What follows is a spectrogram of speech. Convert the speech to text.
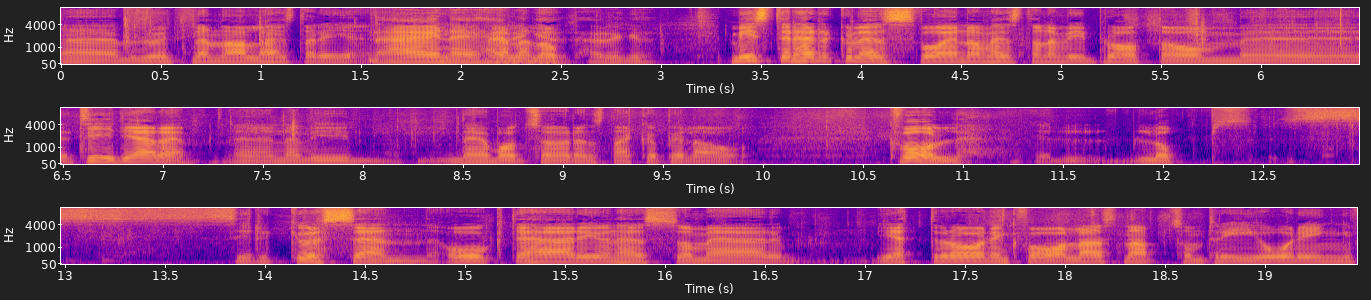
Uh, vi behöver inte nämna alla hästar i Nej, nej, herregud, herregud. Mr Hercules var en av hästarna vi pratade om eh, tidigare. Eh, när, vi, när jag bad Sören snacka upp hela kvalloppscirkusen. Och det här är ju en häst som är jättebra. Den kvalar snabbt som treåring.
